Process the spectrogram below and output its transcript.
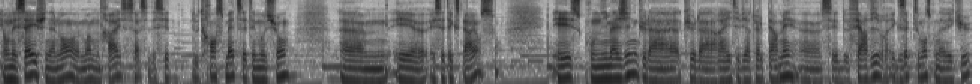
Et on essaye finalement, euh, moi mon travail c'est ça, c'est d'essayer de transmettre cette émotion et, cette expérience. Et ce qu'on imagine que la, réalité virtuelle permet, c'est de faire vivre exactement ce qu'on a vécu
